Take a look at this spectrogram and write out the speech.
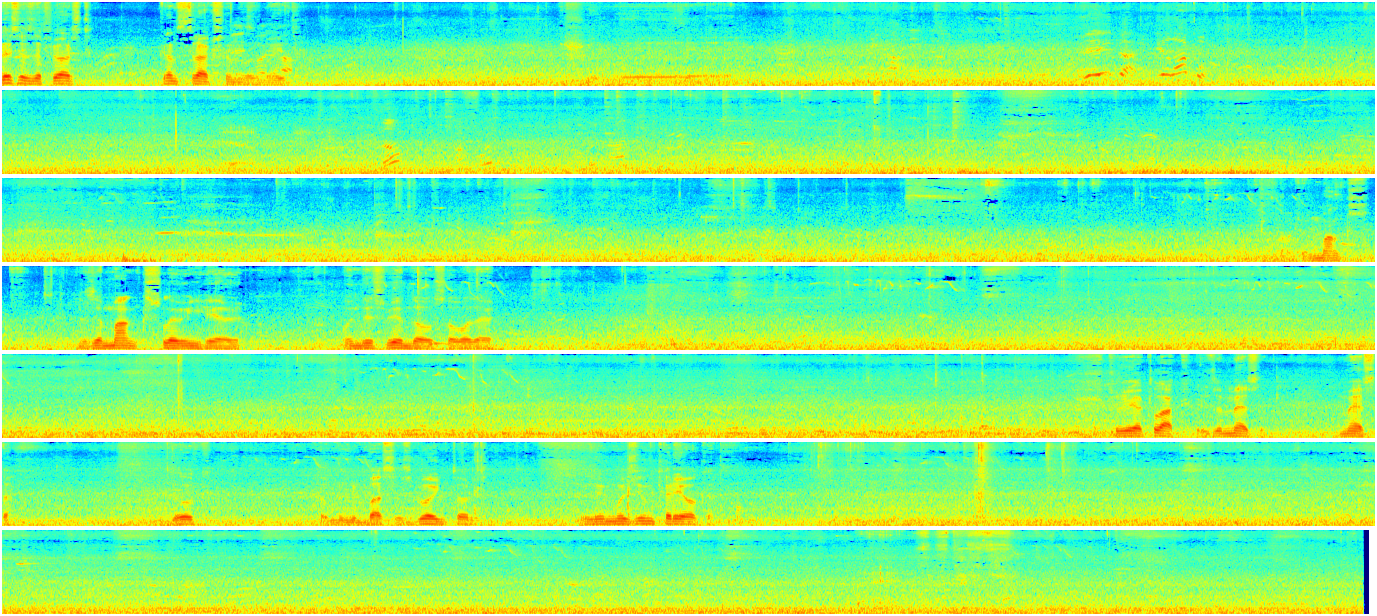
This is the first construction was made. E aí, cara? Ia lá, pô. Monks. There's a monks living here in these windows over there. Three o'clock is a mess, mesa. Look, how many buses going towards Limousine Carioca.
